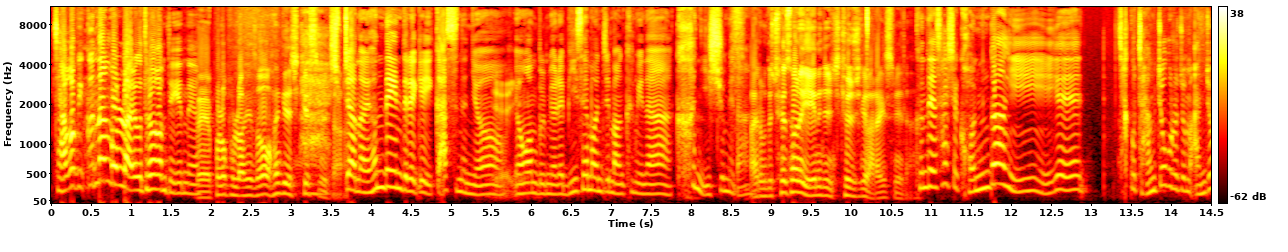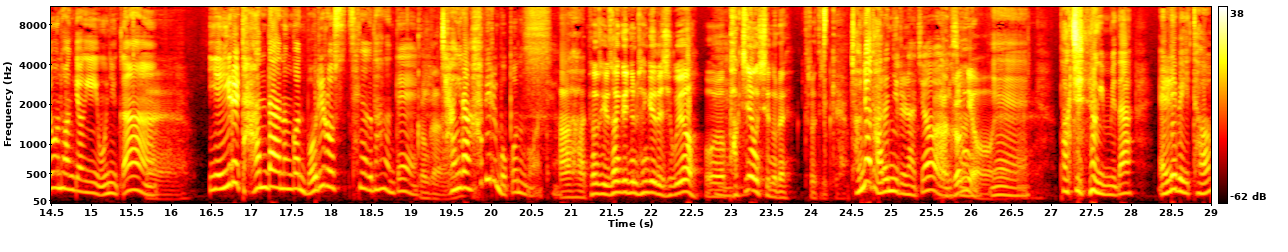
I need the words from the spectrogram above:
작업이 끝난 걸로 알고 들어가면 되겠네요. 네, 펄럭펄럭 해서 환기를 시켰습니다. 쉽지 않아요. 현대인들에게 이 가스는요. 예, 예. 영원불멸의 미세먼지만큼이나 큰 이슈입니다. 아, 여러분들 최선의 예의는 좀 지켜주시길 바라겠습니다. 근데 사실 건강이 이게 자꾸 장 쪽으로 좀 안 좋은 환경이 오니까 네. 예의를 다 한다는 건 머리로 생각은 하는데 그런가요? 장이랑 합의를 못 보는 것 같아요. 아, 평소 유산균 좀 챙겨 드시고요. 어, 박진영 씨 노래 들어드릴게요. 전혀 다른 일을 하죠. 아. 그럼요. 예. 박진영입니다. 엘리베이터.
